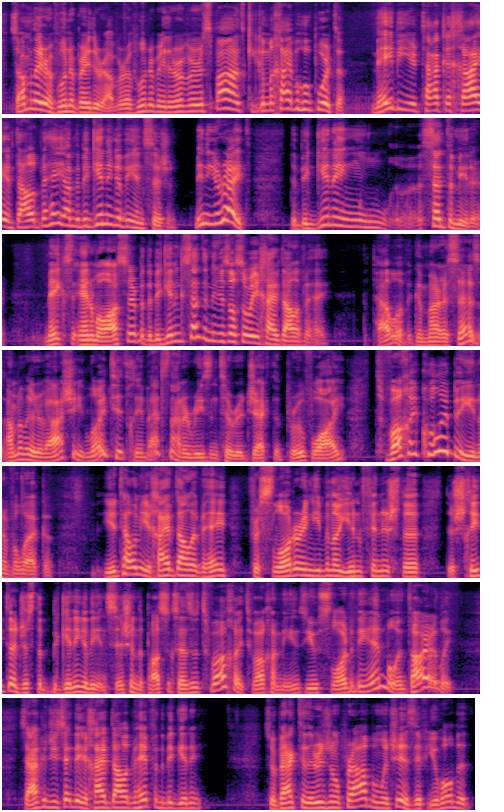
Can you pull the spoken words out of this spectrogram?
So I'm Rav Huna Brei the Rav. Rav Huna the Rav responds, purta. Maybe you're taka chayiv dalad behei on the beginning of the incision. Meaning you're right. The beginning uh, centimeter makes the animal aser, but the beginning centimeter is also where you chayiv dalad behei. Pella, the Gemara says, Amalei Rav Ashi, loy titchi, that's not a reason to reject the proof. Why? Tvache kulibi in You're telling me you chayv dalet v'hei for slaughtering, even though you didn't finish the, the shchita, just the beginning of the incision. The pasuk says it's tvache. Tvache means you slaughtered the animal entirely. So how could you say that you chayv dalet v'hei from the beginning? So back to the original problem, which is if you hold it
